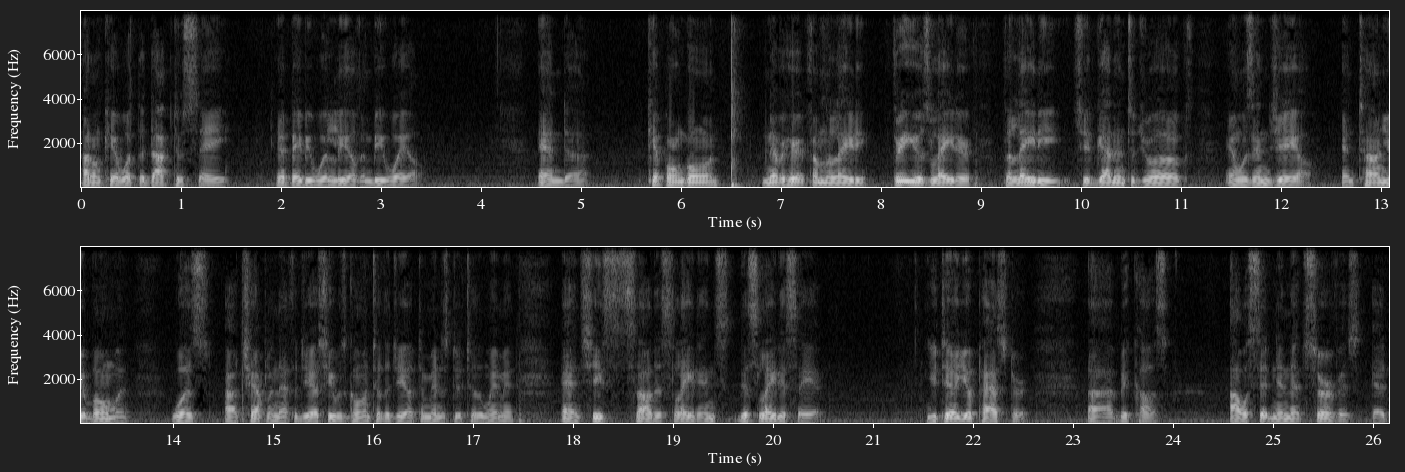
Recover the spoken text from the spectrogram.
I don't care what the doctors say, that baby will live and be well. And uh, kept on going, never heard from the lady. Three years later, the lady, she had got into drugs and was in jail. And Tanya Bowman was our chaplain at the jail. She was going to the jail to minister to the women. And she saw this lady, and this lady said, You tell your pastor, uh, because I was sitting in that service at,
